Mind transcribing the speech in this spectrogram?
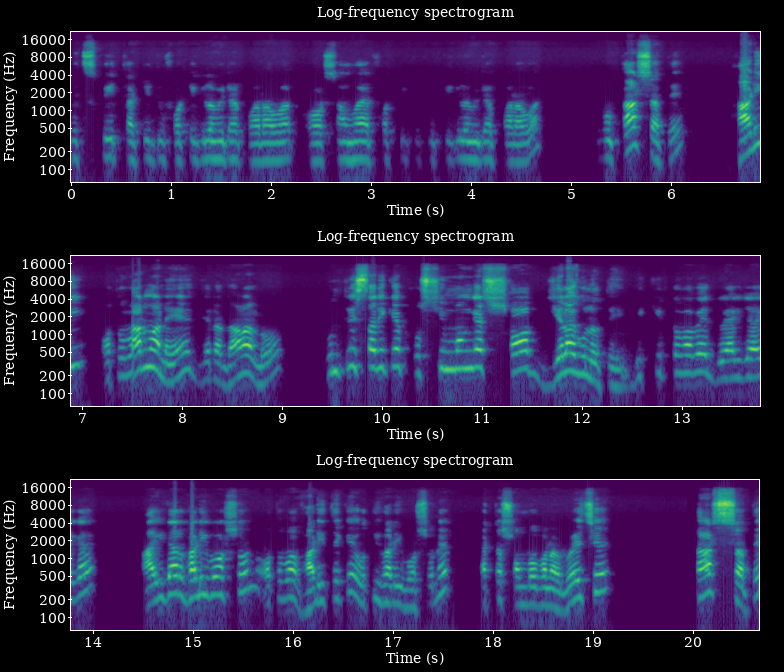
with speed 30 to 40 kilometre per hour or somewhere 40 to 50 kilometre per hour এবং তার সাথে ভারী অথবা মানে যেটা দাঁড়াল উনত্রিশ তারিখে পশ্চিমবঙ্গের সব জেলাগুলোতেই বিক্ষিপ্তভাবে দু এক জায়গায় আইদার ভারী বর্ষণ অথবা ভারী থেকে অতি ভারী বর্ষণের একটা সম্ভাবনা রয়েছে। তার সাথে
